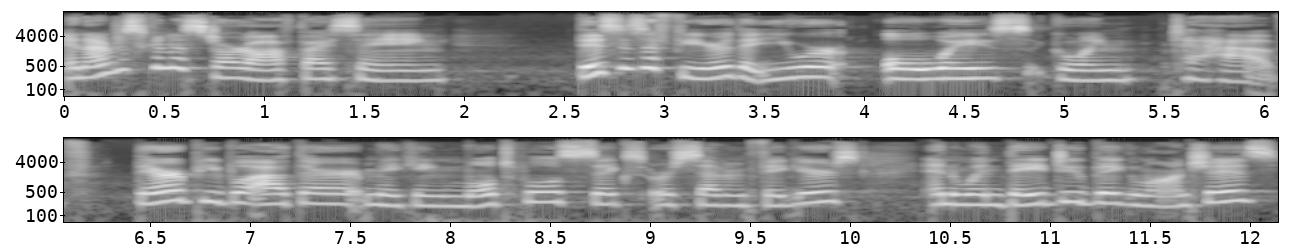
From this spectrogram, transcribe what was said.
And I'm just going to start off by saying this is a fear that you are always going to have. There are people out there making multiple six or seven figures, and when they do big launches,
